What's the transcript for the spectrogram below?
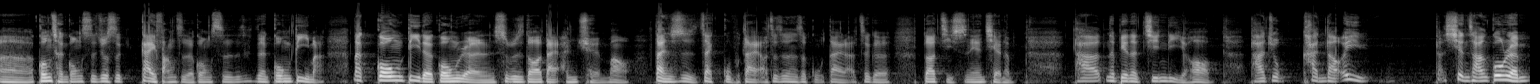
呃，工程公司就是盖房子的公司，那工地嘛。那工地的工人是不是都要戴安全帽？但是在古代啊，这真的是古代了，这个不知道几十年前了。他那边的经理哈，他就看到，哎，他现场工人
